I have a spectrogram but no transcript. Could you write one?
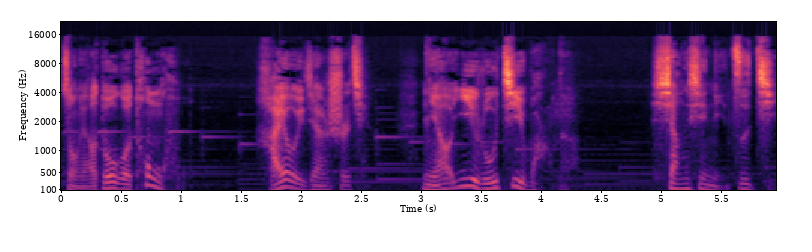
总要多过痛苦。还有一件事情，你要一如既往的相信你自己。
